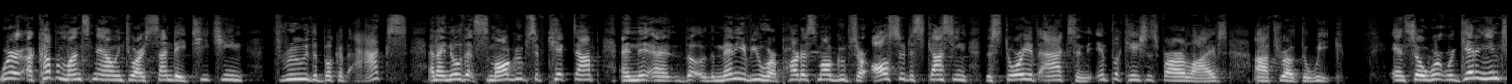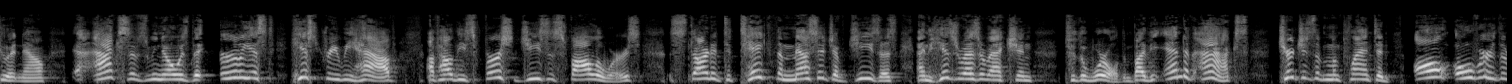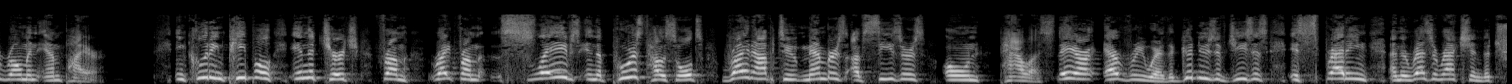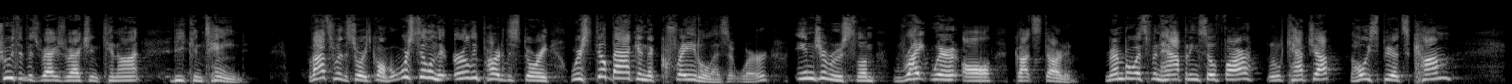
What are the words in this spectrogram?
We're a couple months now into our Sunday teaching through the book of Acts, and I know that small groups have kicked up, and the, the, the many of you who are part of small groups are also discussing the story of Acts and the implications for our lives uh, throughout the week. And so we're, we're getting into it now. Acts, as we know, is the earliest history we have of how these first Jesus followers started to take the message of Jesus and his resurrection to the world. And by the end of Acts, churches have been planted all over the Roman Empire including people in the church from, right from slaves in the poorest households right up to members of Caesar's own palace. They are everywhere. The good news of Jesus is spreading and the resurrection, the truth of his resurrection cannot be contained. Well, that's where the story's going. But we're still in the early part of the story. We're still back in the cradle, as it were, in Jerusalem, right where it all got started. Remember what's been happening so far? Little catch up. The Holy Spirit's come.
